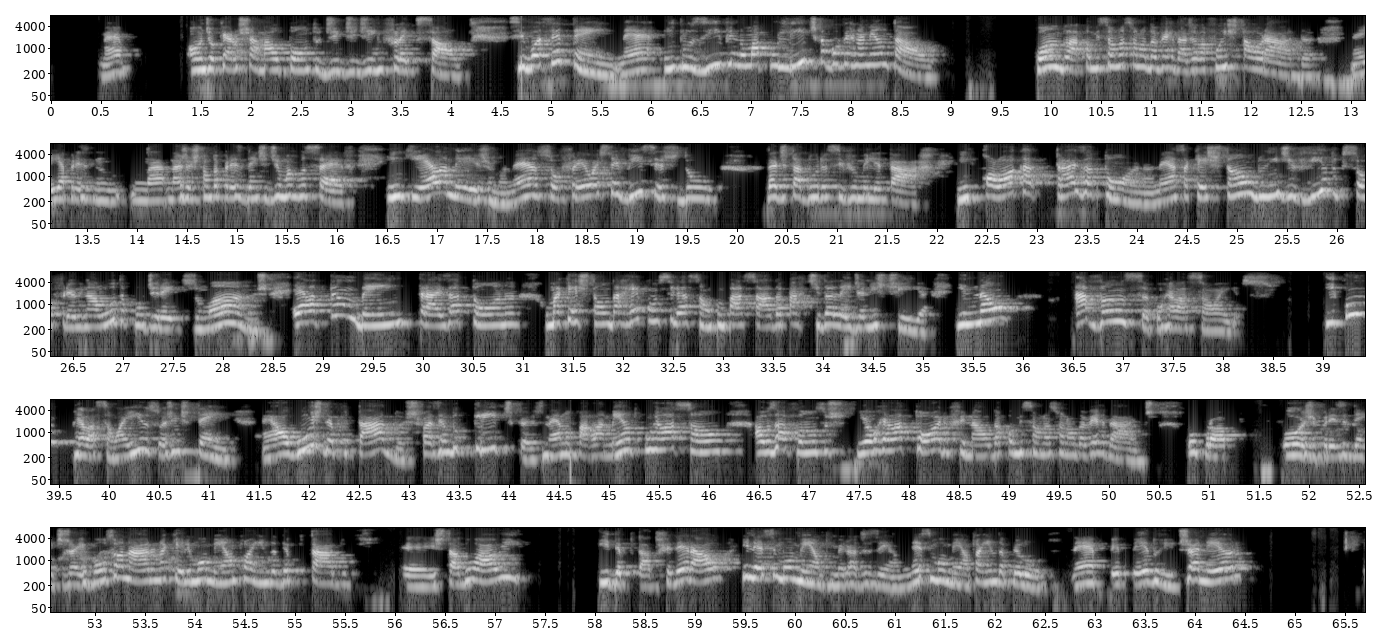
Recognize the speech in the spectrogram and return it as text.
né, onde eu quero chamar o ponto de, de, de, inflexão. Se você tem, né, inclusive numa política governamental, quando a Comissão Nacional da Verdade ela foi instaurada, né, e a, na, na, gestão da presidente Dilma Rousseff, em que ela mesma né, sofreu as sevícias do, da ditadura civil-militar e coloca, traz à tona né, essa questão do indivíduo que sofreu e na luta por direitos humanos, ela também traz à tona uma questão da reconciliação com o passado a partir da lei de anistia e não avança com relação a isso. E com relação a isso, a gente tem né, alguns deputados fazendo críticas né, no parlamento com relação aos avanços e ao relatório final da Comissão Nacional da Verdade. O próprio, hoje, presidente Jair Bolsonaro, naquele momento ainda deputado é, estadual e, e deputado federal, e nesse momento, melhor dizendo, nesse momento ainda pelo né, PP do Rio de Janeiro,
